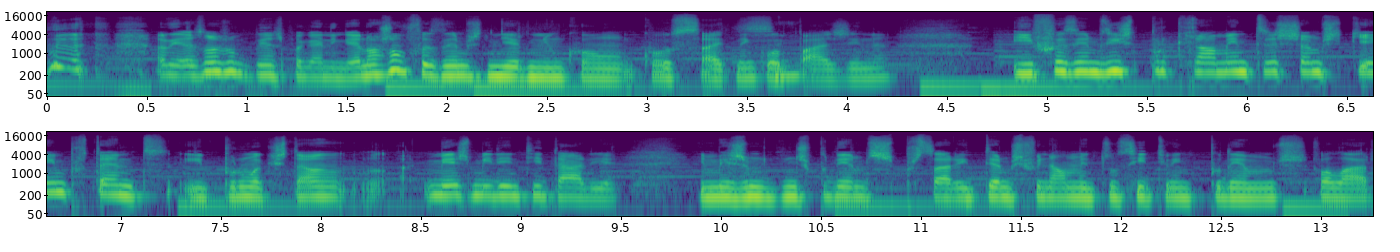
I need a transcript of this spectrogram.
Aliás, nós não podemos pagar ninguém, nós não fazemos dinheiro nenhum com, com o site nem Sim. com a página. E fazemos isto porque realmente achamos que é importante e por uma questão mesmo identitária e mesmo de nos podermos expressar e termos finalmente um sítio em que podemos falar.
